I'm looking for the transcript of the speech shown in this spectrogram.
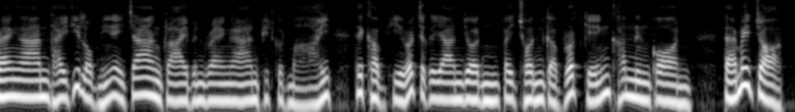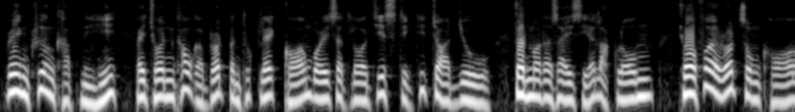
แรงงานไทยที่หลบหนีนายจ้างกลายเป็นแรงงานผิดกฎหมาย ได้ขับขี่รถจักรยานยนต์ไปชนกับรถเก๋งคันหนึ่งก่อน แต่ไม่จอดเร่งเครื่องขับหนี ไปชนเข้ากับรถบรรทุกเล็กของบริษัทโลจิสติกที่จอดอยู่ จนมอเตอร์ไซค์เสียหลักล้ม โชเฟอร์รถส่งของ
